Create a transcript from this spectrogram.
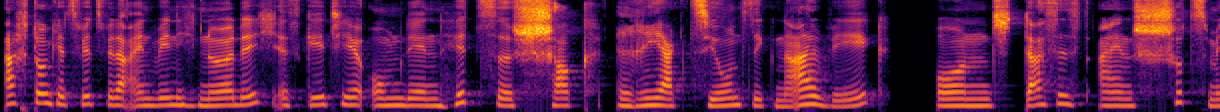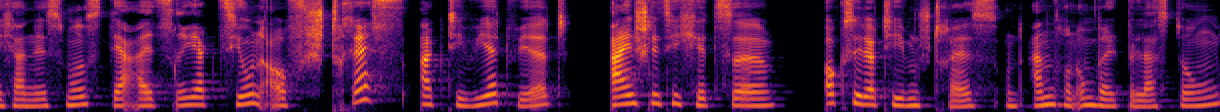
Achtung, jetzt wird's wieder ein wenig nerdig. Es geht hier um den Hitzeschock-Reaktionssignalweg. Und das ist ein Schutzmechanismus, der als Reaktion auf Stress aktiviert wird, einschließlich Hitze, oxidativen Stress und anderen Umweltbelastungen,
